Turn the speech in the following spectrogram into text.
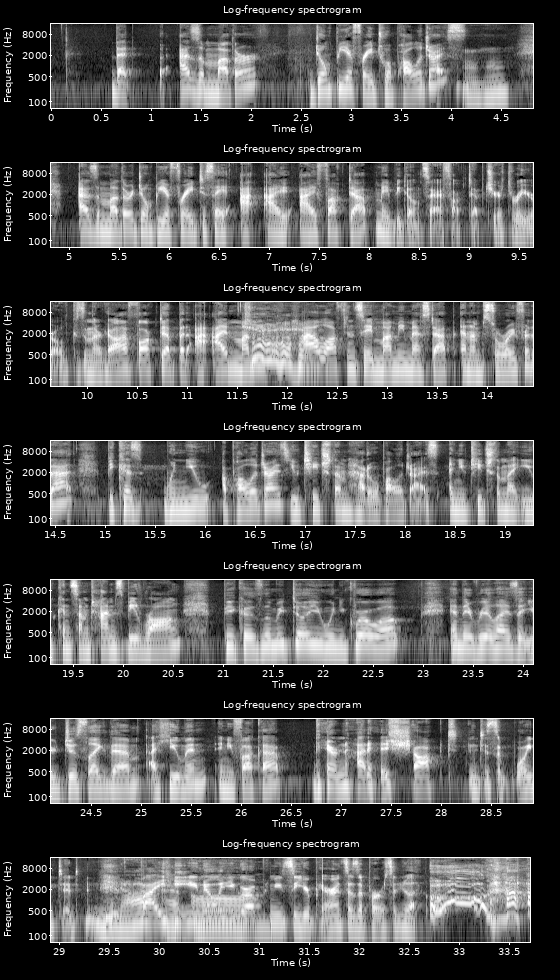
that as a mother, don't be afraid to apologize. As a mother, don't be afraid to say, I, I, I fucked up. Maybe don't say I fucked up to your three year old because then they're going, I fucked up. But I, I mommy, I'll often say, Mommy messed up and I'm sorry for that because when you apologize, you teach them how to apologize and you teach them that you can sometimes be wrong. Because let me tell you, when you grow up and they realize that you're just like them, a human, and you fuck up, they're not as shocked and disappointed Not by you know when you grow up and you see your parents as a person you're like oh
